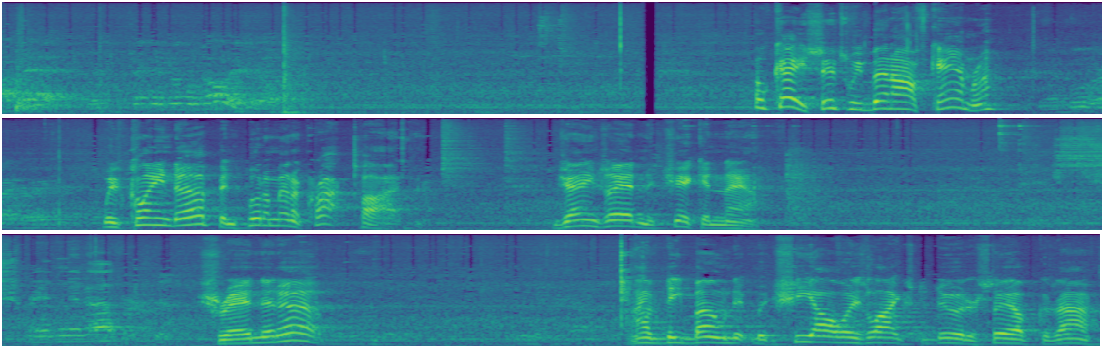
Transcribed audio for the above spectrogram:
I bet. Take a little noise though. Okay, since we've been off camera, we've cleaned up and put them in a crock pot. Jane's adding the chicken now, Shredding it up. Shredding it up. I've deboned it, but she always likes to do it herself because I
